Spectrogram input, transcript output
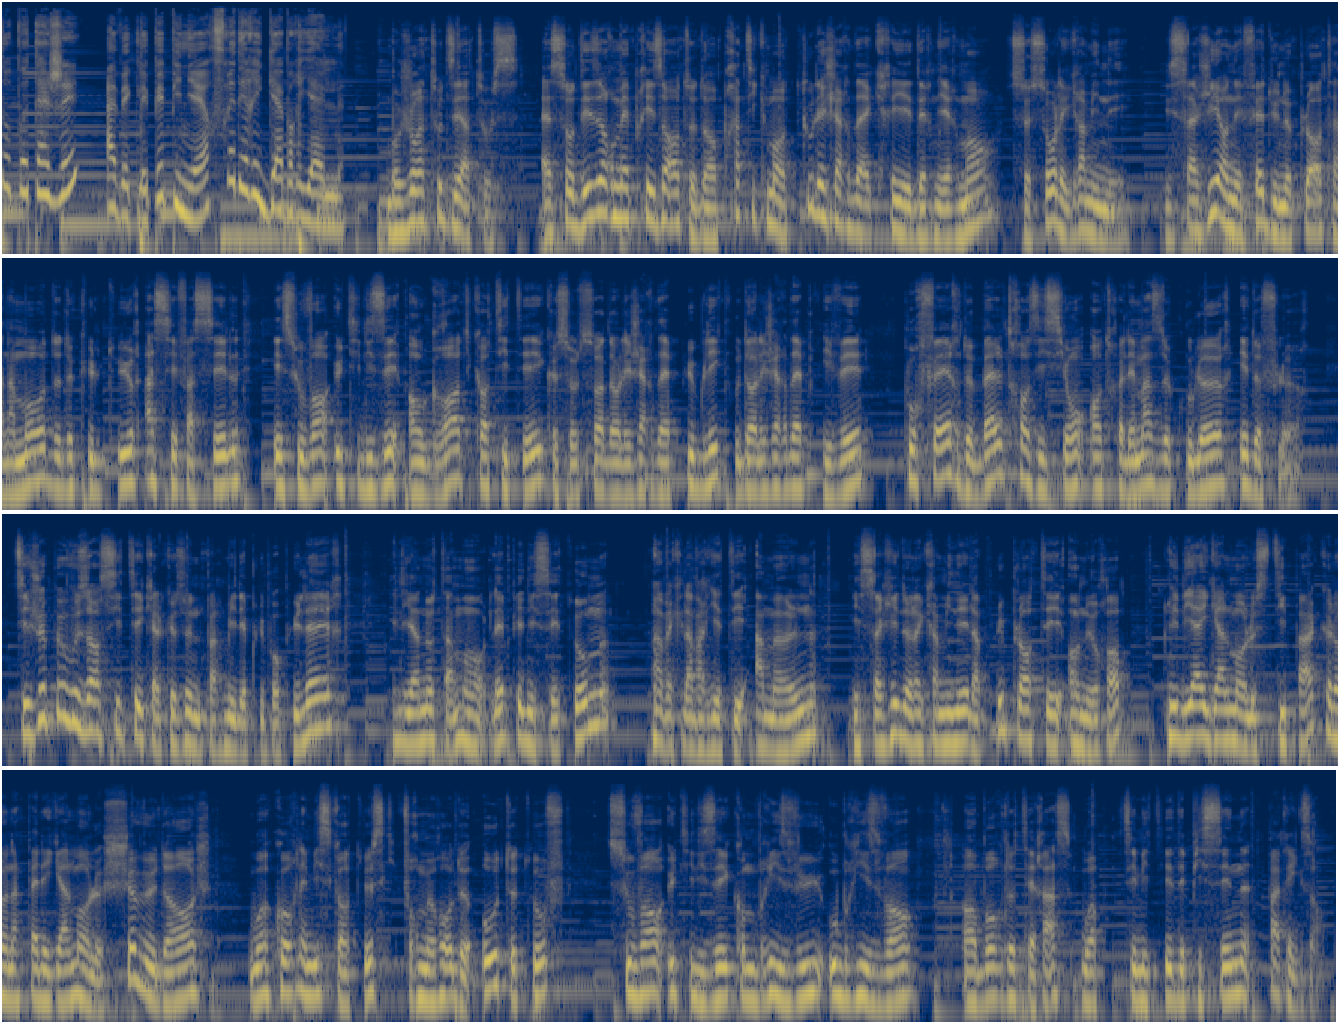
Au potager avec les pépinières Frédéric Gabriel. Bonjour à toutes et à tous. Elles sont désormais présentes dans pratiquement tous les jardins créés dernièrement, ce sont les graminées. Il s'agit en effet d'une plante à la mode de culture assez facile et souvent utilisée en grande quantité, que ce soit dans les jardins publics ou dans les jardins privés, pour faire de belles transitions entre les masses de couleurs et de fleurs. Si je peux vous en citer quelques-unes parmi les plus populaires, il y a notamment les Pennisetum, avec la variété Ameln. Il s'agit de la graminée la plus plantée en Europe. Il y a également le Stipa, que l'on appelle également le cheveu d'ange, ou encore les Miscanthus, qui formeront de hautes touffes, souvent utilisées comme brise-vue ou brise-vent en bord de terrasse ou à proximité des piscines, par exemple.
